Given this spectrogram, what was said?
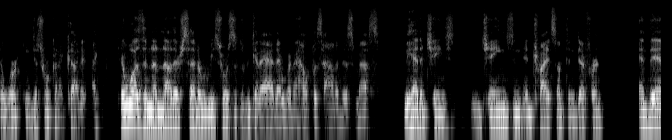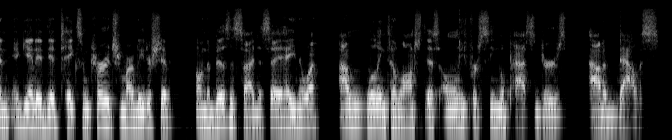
of working just weren't going to cut it. Like there wasn't another set of resources we could add that were going to help us out of this mess. We had to change, change and, and try something different. And then again, it did take some courage from our leadership on the business side to say, hey, you know what? I'm willing to launch this only for single passengers out of Dallas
